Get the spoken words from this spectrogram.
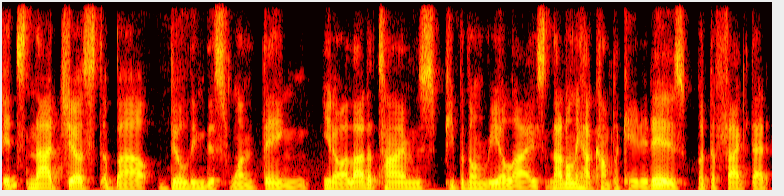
it's not just about building this one thing. You know, a lot of times people don't realize not only how complicated it is, but the fact that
